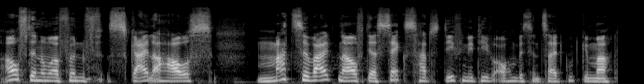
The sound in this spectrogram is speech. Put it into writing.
auf der Nummer fünf Skylar House. Matze Waldner auf der sechs hat definitiv auch ein bisschen Zeit gut gemacht.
